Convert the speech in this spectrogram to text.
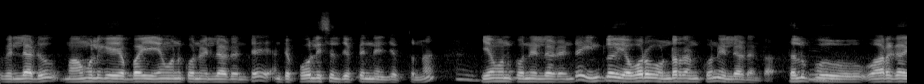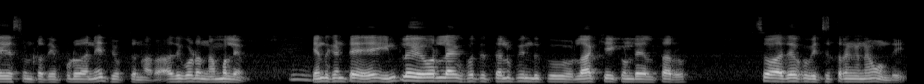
వెళ్ళాడు. మామూలుగా ఈ అబ్బాయి ఏమనుకొని వెళ్ళాడంటే అంటే పోలీసులు చెప్పింది నేను చెప్తున్నా. ఏమనుకొని వెళ్ళాడంటే ఇంట్లో ఎవరు ఉండరు అనుకొని వెళ్ళాడంట. తలుపు వారగా వేస్తుంటుంది ఎప్పుడు అని చెప్తున్నారు. అది కూడా నమ్మలేం. ఎందుకంటే ఇంట్లో ఎవరు లేకపోతే తలుపు ఎందుకు లాక్ చేయకుండా వెళ్తారు? సో అదే ఒక విచిత్రంగానే ఉంది.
